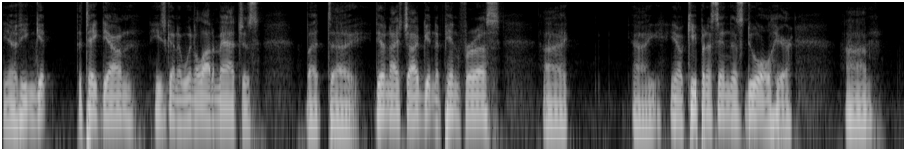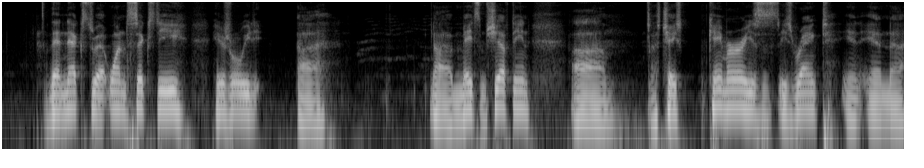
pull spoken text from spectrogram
you know if he can get the takedown, he's going to win a lot of matches. But uh, did a nice job getting a pin for us. Uh, uh, you know, keeping us in this duel here. Um, then next at 160, here's where we uh, uh, made some shifting. Um, that's Chase Kamer. He's he's ranked in in uh,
